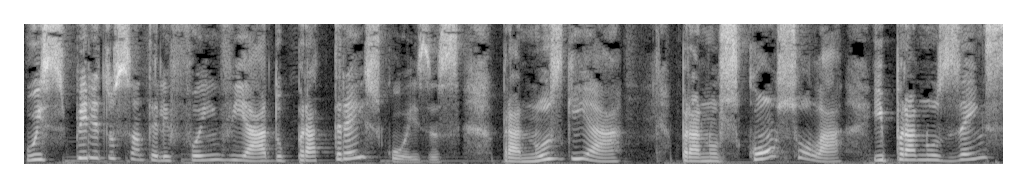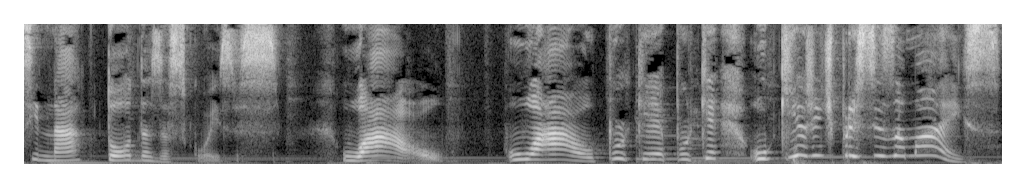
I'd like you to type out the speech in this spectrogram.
O Espírito Santo ele foi enviado para três coisas: para nos guiar, para nos consolar e para nos ensinar todas as coisas. Uau! Uau! Por quê? Porque o que a gente precisa mais?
